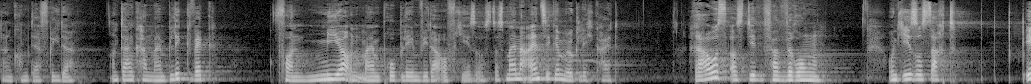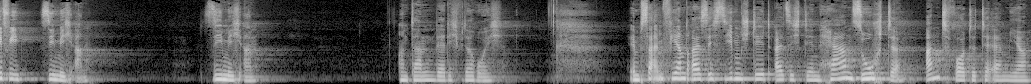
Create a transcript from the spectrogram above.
dann kommt der Friede. Und dann kann mein Blick weg von mir und meinem Problem wieder auf Jesus. Das ist meine einzige Möglichkeit. Raus aus den Verwirrungen. Und Jesus sagt, Efi, sieh mich an. Sieh mich an. Und dann werde ich wieder ruhig. Im Psalm 34,7 steht, als ich den Herrn suchte, antwortete er mir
